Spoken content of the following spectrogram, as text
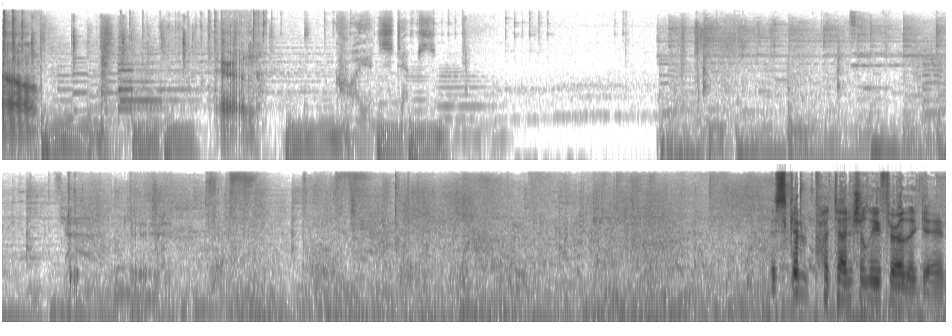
No. Aaron. Quiet steps. Dude. This could potentially throw the game.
